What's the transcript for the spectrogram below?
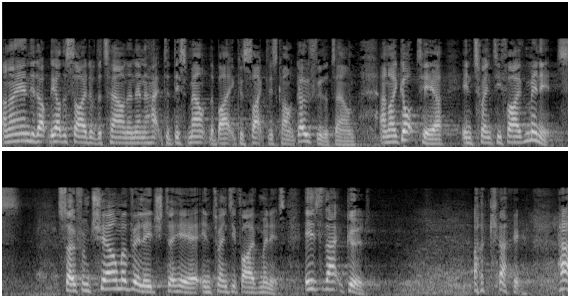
and I ended up the other side of the town, and then I had to dismount the bike because cyclists can't go through the town. And I got here in 25 minutes. So from Chelmer village to here in 25 minutes. Is that good? Okay. How,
